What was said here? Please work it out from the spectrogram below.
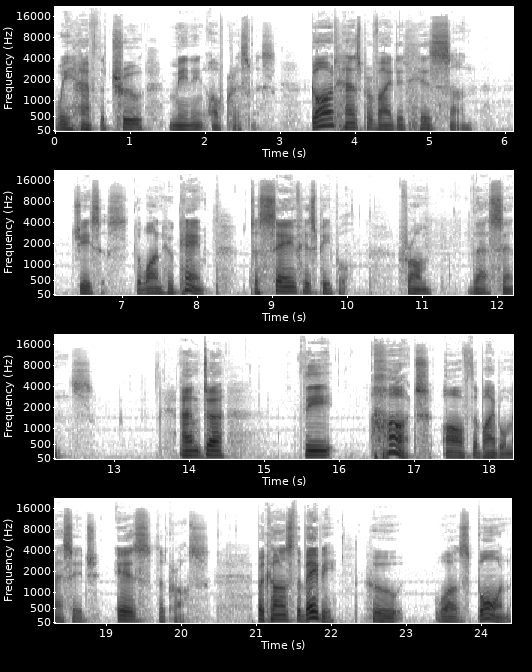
we have the true meaning of Christmas. God has provided His Son, Jesus, the one who came to save His people from their sins. And uh, the heart of the Bible message is the cross, because the baby who was born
